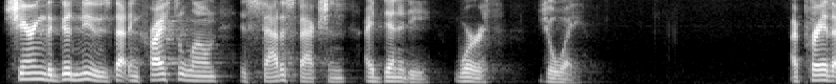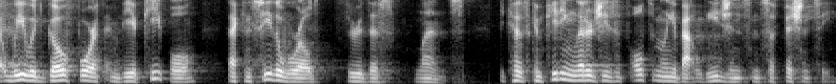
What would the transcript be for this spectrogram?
sharing the good news that in Christ alone is satisfaction, identity, worth, joy. I pray that we would go forth and be a people that can see the world through this lens. Because competing liturgies, it's ultimately about allegiance and sufficiency.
